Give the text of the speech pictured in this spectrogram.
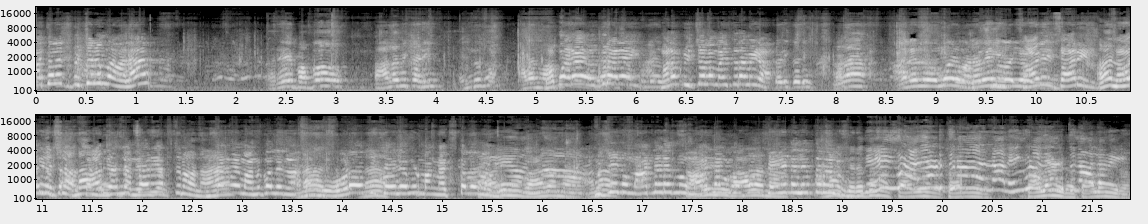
మధ్యలో పిచ్చోళ్ళం కావాలా? అరే బాబు. తాళం ఇక్కడి ఎందుకు. మనం పిచ్చోళ్ళం అవుతున్నాం అనుకోలేదు చేయలేప్పుడు మాకు నచ్చలేదు మాకు. నువ్వు మాట్లాడేది నువ్వు సారీ నువ్వు మాట్లాడి కాదన్నా. చేయడం చెప్తారు అన్నా, వాళ్ళు. సరే నేను తన కూడా సారీ అదే అడుగుతున్నా అన్న, నేను కూడా అదే తాళం ఇరా, అడుగుతున్నా తాళం వాళ్ళని. ఇరా,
